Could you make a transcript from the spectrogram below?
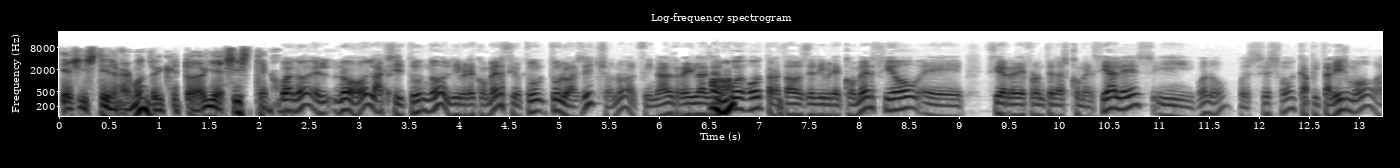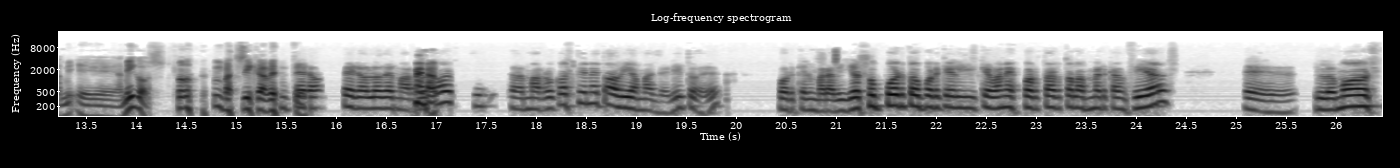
que ha existido en el mundo y que todavía existe, ¿no? Bueno, el, no, la actitud, ¿no? Libre comercio, tú, tú lo has dicho, ¿no? Al final, reglas del juego, tratados de libre comercio, eh, cierre de fronteras comerciales y, bueno, pues eso, capitalismo, eh, amigos, ¿no? Básicamente. Pero, pero lo de Marruecos, Marruecos tiene todavía más delito, ¿eh? Porque el maravilloso puerto porque el que van a exportar todas las mercancías eh, lo hemos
